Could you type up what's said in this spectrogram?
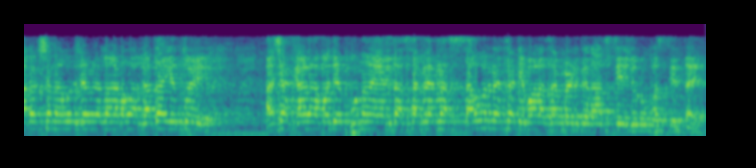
आरक्षणावर ज्या वेळेला आडवा गदा येतोय अशा काळामध्ये पुन्हा एकदा सगळ्यांना सावरण्यासाठी बाळासाहेब आंबेडकर आज स्टेजवर उपस्थित आहेत.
